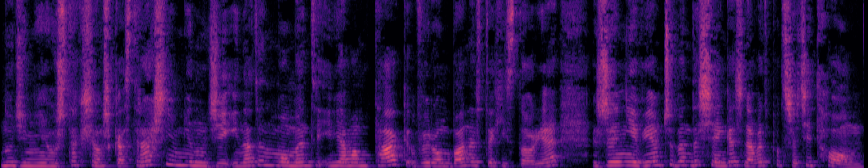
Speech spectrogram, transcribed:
Nudzi mnie już ta książka, strasznie mnie nudzi i na ten moment ja mam tak wyrąbane w tę historię, że nie wiem, czy będę sięgać nawet po trzeci tom.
